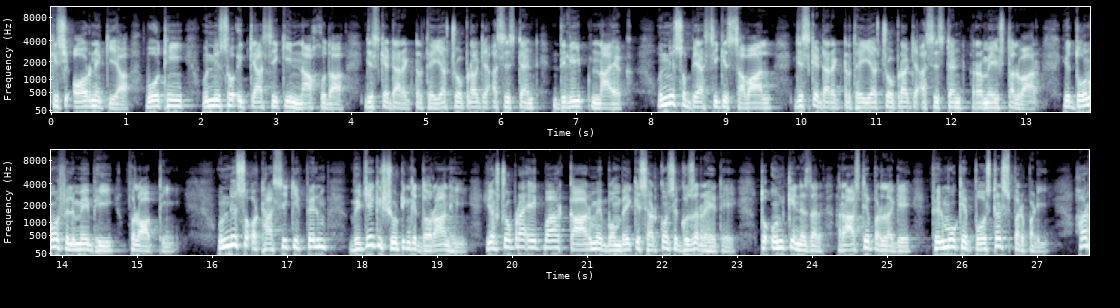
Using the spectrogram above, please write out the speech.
किसी और ने किया, वो थी 1981 की नाखुदा, जिसके डायरेक्टर थे यश चोपड़ा के असिस्टेंट दिलीप नायक। 1982 की सवाल, जिसके डायरेक्टर थे यश चोपड़ा के असिस्टेंट रमेश तलवार। ये दोनों फ़िल्में भी फ्लॉप थीं। 1988 की फ़िल्म विजय की शूटिंग के दौरान ही यश चोपड़ा एक बार कार में बॉम्बे की सड़कों से गुजर रहे थे तो उनकी नज़र रास्ते पर लगे फ़िल्मों के पोस्टर्स पर पड़ी। हर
